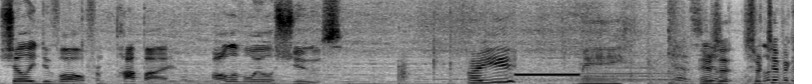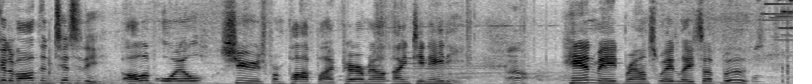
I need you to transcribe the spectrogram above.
Shelley Duvall from Popeye. Olive Oyl shoes. Are you me? Yes. There's a certificate of authenticity. Olive Oyl shoes from Popeye, Paramount 1980. Oh. Handmade brown suede lace-up boots.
